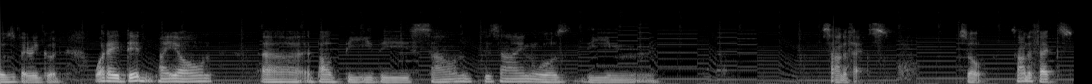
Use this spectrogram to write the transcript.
was very good. What I did my own uh, about the the sound design was the mm, sound effects. So sound effects,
